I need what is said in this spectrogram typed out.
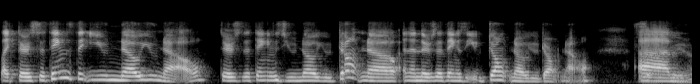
like there's the things that you know you know, there's the things you know you don't know, and then there's the things that you don't know you don't know. Um, yeah.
